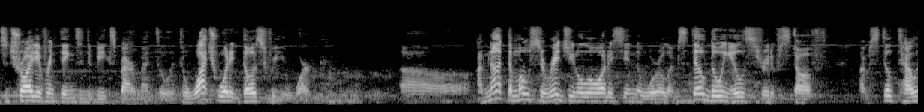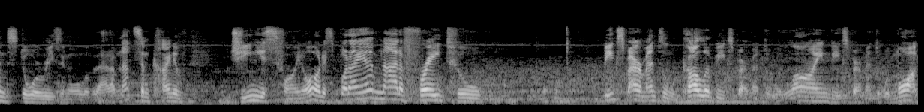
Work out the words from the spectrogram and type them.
to try different things and to be experimental and to watch what it does for your work. Uh, I'm not the most original artist in the world. I'm still doing illustrative stuff. I'm still telling stories and all of that. I'm not some kind of genius fine artist, but I am not afraid to be experimental with color, be experimental with line, be experimental with mark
